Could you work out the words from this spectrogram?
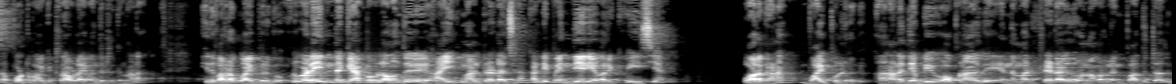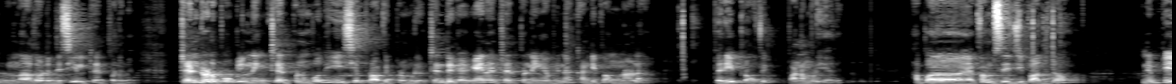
சப்போர்ட் நோக்கி ட்ராவல் ஆகி வந்துட்டு இருக்கனால இது வர்றக்கு வாய்ப்பு இருக்குது ஒருவேளை இந்த கேப்பில் வந்து ஹைக் மேல் ட்ரேட் ஆச்சுன்னா கண்டிப்பாக இந்த ஏரியா வரைக்கும் ஈஸியாக போகிறக்கான வாய்ப்புகள் இருக்குது அதனால் இது எப்படி ஓப்பன் ஆகுது எந்த மாதிரி ட்ரேட் ஆகுது ஒன் ஹவர்லன்னு பார்த்துட்டு அதுக்கு வந்து அதோட திசையில் ட்ரேட் பண்ணுங்கள் ட்ரெண்டோட போக்கில் நீங்கள் ட்ரேட் பண்ணும்போது ஈஸியாக ப்ராஃபிட் பண்ண முடியும். ட்ரெண்டுக்கு அகைனாக ட்ரேட் பண்ணிங்க அப்படின்னா கண்டிப்பாக உங்களால் பெரிய ப்ராஃபிட் பண்ண முடியாது. அப்போ எஃப்எம்சிஜி பார்த்துட்டோம். நிப்டி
